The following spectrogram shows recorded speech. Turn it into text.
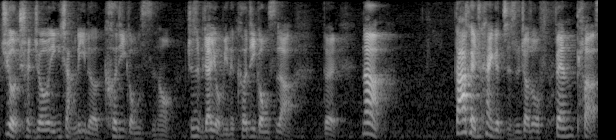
具有全球影响力的科技公司哦，就是比较有名的科技公司啊。对，那大家可以去看一个指数叫做 Fan Plus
